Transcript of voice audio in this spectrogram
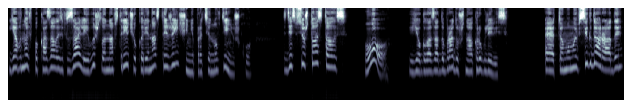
я вновь показалась в зале и вышла навстречу коренастой женщине, протянув денежку — Здесь все, что осталось». «О!» — ее глаза добродушно округлились. «Этому мы всегда рады!»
